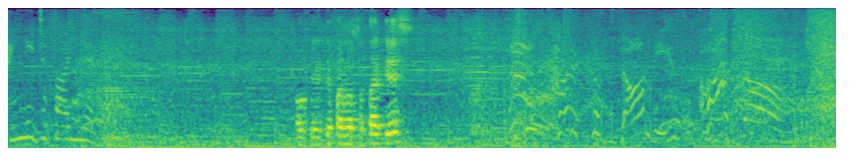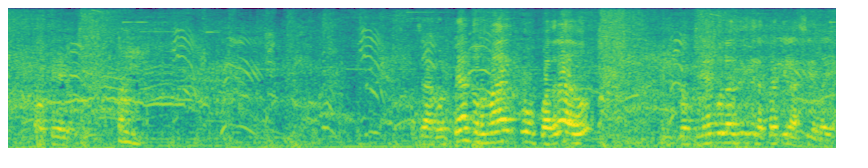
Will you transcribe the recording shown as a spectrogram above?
I need to find Nick. Ok, este para los ataques. Ok. O sea, golpea normal con cuadrado y con triángulo haces el ataque la cierra ya.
